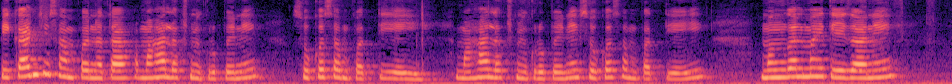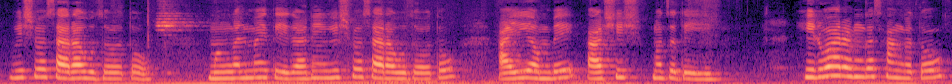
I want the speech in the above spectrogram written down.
पिकांची संपन्नता महालक्ष्मी कृपेने सुखसंपत्ती येई. महालक्ष्मी कृपेने सुखसंपत्ती येई. मंगलमय तेजाने विश्व सारा उजळतो. मंगलमय तेजाने विश्व सारा उजळतो. आई अंबे आशिष मज देई. हिरवा रंग सांगतो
